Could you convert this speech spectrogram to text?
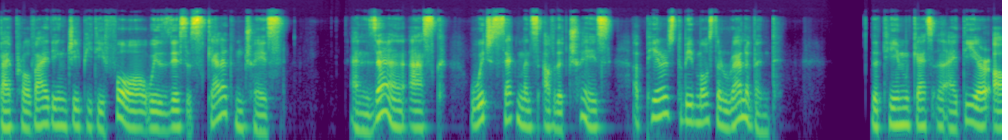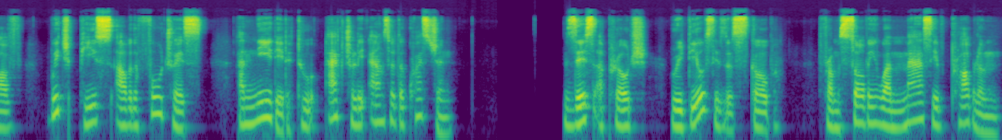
By providing GPT-4 with this skeleton trace, and then ask which segments of the trace appears to be most relevant, the team gets an idea of which piece of the full trace are needed to actually answer the question. This approach reduces the scope from solving one massive problem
